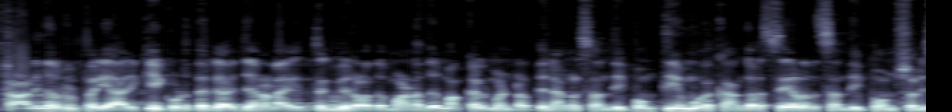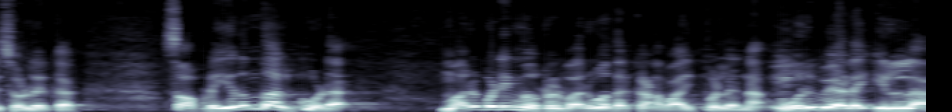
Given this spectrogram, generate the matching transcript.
ஸ்டாலின் அவர்கள் பெரிய அறிக்கை கொடுத்திருக்காரு. ஜனநாயகத்துக்கு விரோதமானது. மக்கள் மன்றத்தை நாங்கள் சந்திப்போம். திமுக காங்கிரஸ் சேர்ந்து சந்திப்போம் சொல்லி சொல்லியிருக்காரு. ஸோ அப்படி இருந்தால் கூட மறுபடியும் இவர்கள் வருவதற்கான வாய்ப்பு இல்லைன்னா ஒருவேளை இல்லை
